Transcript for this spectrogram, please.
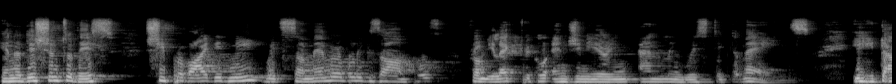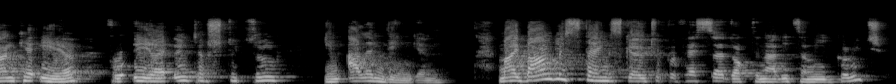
In addition to this, she provided me with some memorable examples from electrical engineering and linguistic domains. Ich danke ihr für ihre Unterstützung in allen Dingen. My boundless thanks go to Professor Dr. Nadica Miljković,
